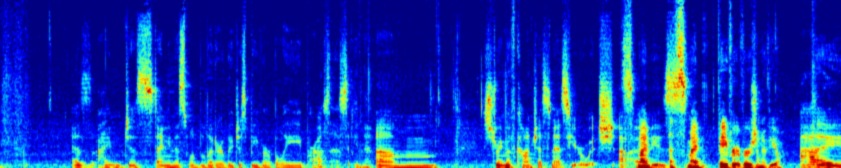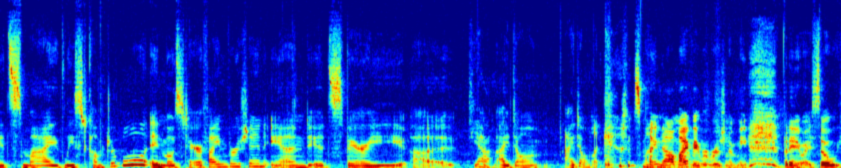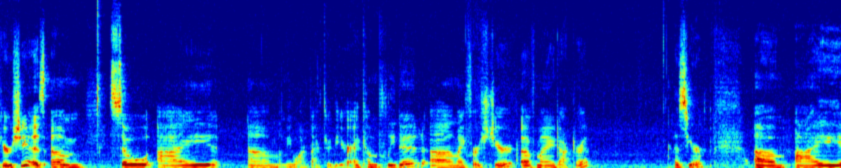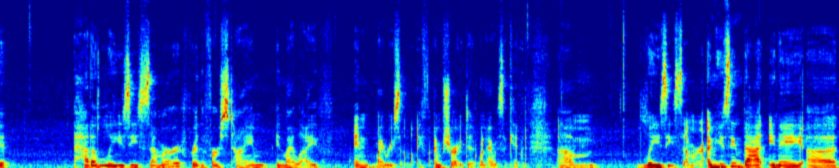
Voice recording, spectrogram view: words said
as I'm just, I mean, this would literally just be verbally processing. Um, stream of consciousness here, which uh, my, is that's my favorite version of you. I, it's my least comfortable and most terrifying version, and it's very, uh, yeah, I don't. I don't like it. It's my not my favorite version of me. But anyway, so here she is. Um, so I um, let me walk back through the year. I completed uh, my first year of my doctorate this year. Um, I had a lazy summer for the first time in my life, in my recent life. I'm sure I did when I was a kid. Um, lazy summer. I'm using that in a uh,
